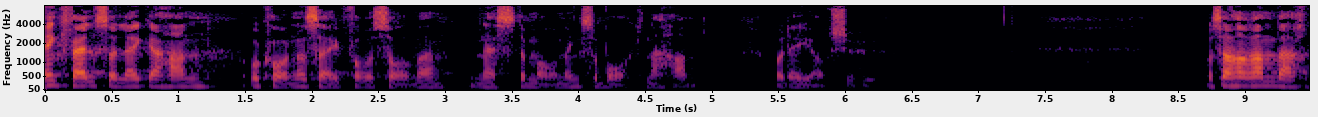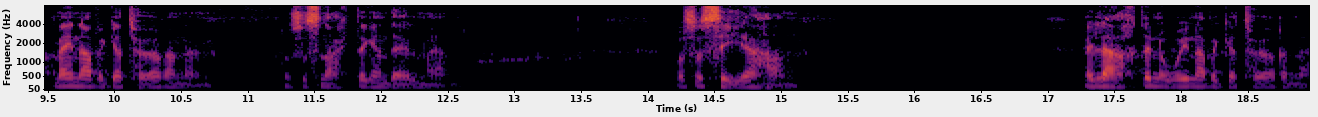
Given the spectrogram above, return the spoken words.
En kveld så legger han og kona seg for å sove. Neste morgen så våkner han, og det gjør ikke hun. Og så har han vært med i Navigatørene, og så snakket jeg en del med han. Og så sier han Jeg lærte noe i Navigatørene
